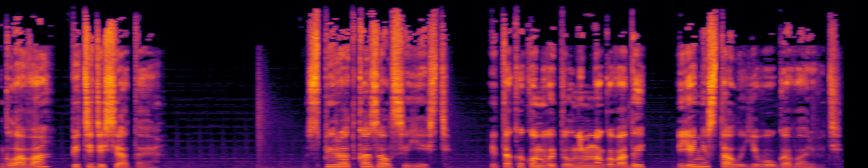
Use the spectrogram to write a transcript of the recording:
Глава 50. Спира отказался есть, и так как он выпил немного воды, я не стала его уговаривать.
